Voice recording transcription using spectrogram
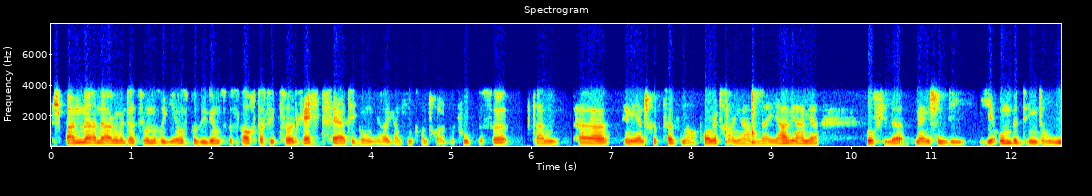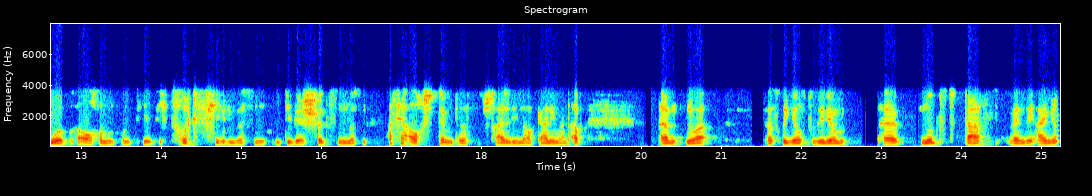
Spannende an der Argumentation des Regierungspräsidiums ist auch, dass sie zur Rechtfertigung ihrer ganzen Kontrollbefugnisse dann äh, in ihren Schriftsätzen auch vorgetragen haben, na ja, wir haben ja so viele Menschen, die hier unbedingt Ruhe brauchen und die sich zurückziehen müssen und die wir schützen müssen. Was ja auch stimmt, das streitet ihnen auch gar niemand ab. Ähm, nur das Regierungspräsidium äh, nutzt das, wenn sie Eingriff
